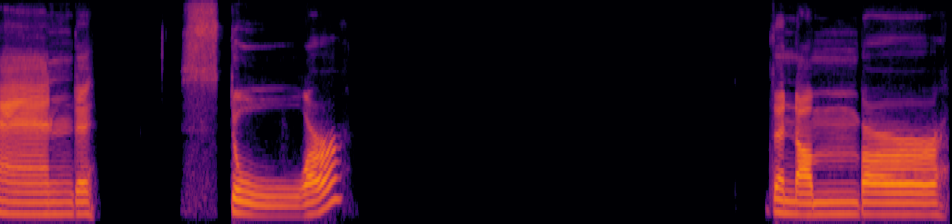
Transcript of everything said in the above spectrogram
And store the number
